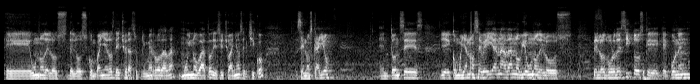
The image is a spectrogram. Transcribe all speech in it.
eh, uno de los, de los compañeros, de hecho era su primer rodada, muy novato, 18 años, el chico, se nos cayó. Entonces, eh, como ya no se veía nada, no vio uno de los de los bordecitos que, que ponen,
